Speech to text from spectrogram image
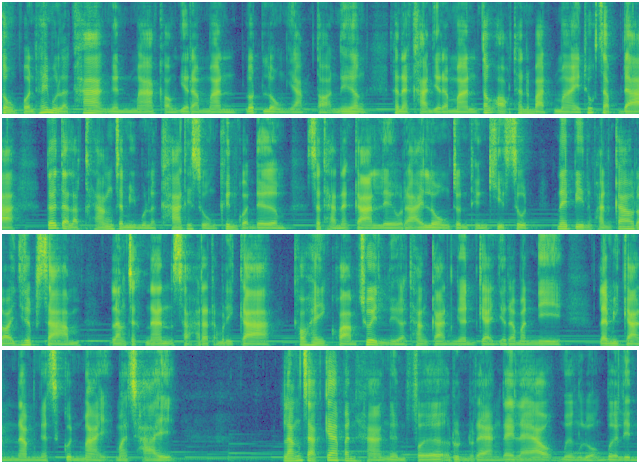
ส่งผลให้มูลค่าเงินมาร์กของเยอรมันลดลงอย่างต่อเนื่อง ธนาคารเยอรมันต้องออกธนบัตรใหม่ทุกสัปดาห์โดยแต่ละครั้งจะมีมูลค่าที่สูงขึ้นกว่าเดิม สถานการณ์เลวร้ายลงจนถึงขีดสุด ในปี 1923 หลังจากนั้นสหรัฐอเมริกาเข้าให้ความช่วยเหลือทางการเงินแก่เยอรมนี และมีการนำเงินสกุลใหม่มาใช้ หลังจากแก้ปัญหาเงินเฟ้อรุนแรงได้แล้ว เมืองหลวงเบอร์ลิน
